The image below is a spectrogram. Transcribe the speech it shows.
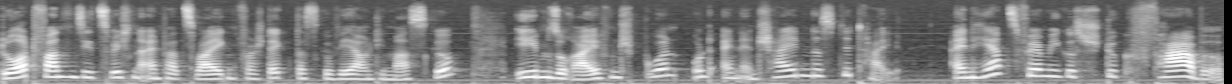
Dort fanden sie zwischen ein paar Zweigen versteckt das Gewehr und die Maske, ebenso Reifenspuren und ein entscheidendes Detail. Ein herzförmiges Stück Farbe,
